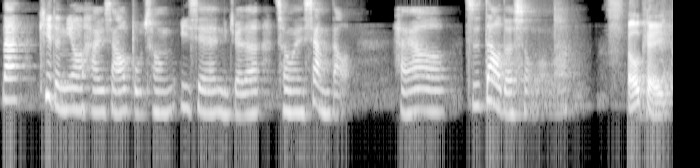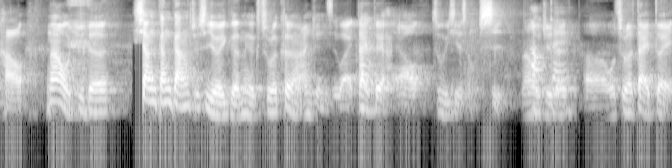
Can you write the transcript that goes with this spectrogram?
那 Kid，你有还想要补充一些你觉得成为向导还要知道的什么吗？OK，好，那我觉得像刚刚就是有一个那个，除了客人安全之外，带队还要注意一些什么事。然后我觉得，呃，我除了带队，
